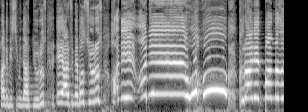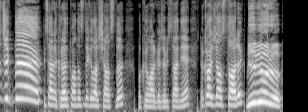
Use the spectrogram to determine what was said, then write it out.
Hadi bismillah diyoruz. E harfine basıyoruz. Hadi hadi. Huhu! Kraliyet pandası çıktı. Bir saniye kraliyet pandası ne kadar şanslı. Bakıyorum arkadaşlar bir saniye. Ne kadar şanslı Tarık? Bilmiyorum.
